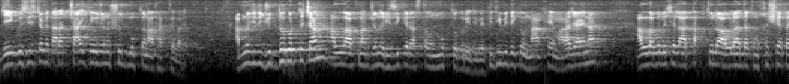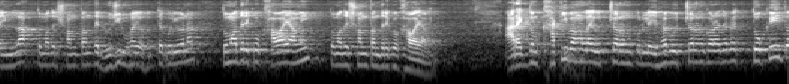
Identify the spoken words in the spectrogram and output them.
যে ইকোসিস্টেমে তারা চায় কেউ যেন সুদমুক্ত না থাকতে পারে। আপনি যদি যুদ্ধ করতে চান, আল্লাহ আপনার জন্য রিজিকের রাস্তা উন্মুক্ত করে দেবে। পৃথিবীতে কেউ না খেয়ে মারা যায় না। আল্লাহ বলেছিল তাকতুল্লা আউলাদ এখন খাসিয়াত ইমলাক। তোমাদের সন্তানদের রুজির ভয়ে হত্যা করিও না। তোমাদেরকেও খাওয়াই আমি, তোমাদের সন্তানদেরকেও খাওয়াই আমি। আর একদম খাঁটি বাংলায় উচ্চারণ করলে এইভাবে উচ্চারণ করা যাবে, তোকেই তো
